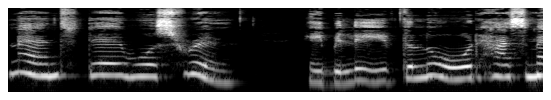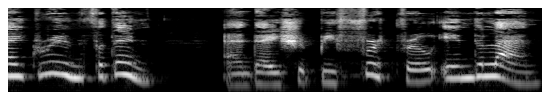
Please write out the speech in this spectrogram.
meant there was room. He believed the Lord has made room for them, and they should be fruitful in the land.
